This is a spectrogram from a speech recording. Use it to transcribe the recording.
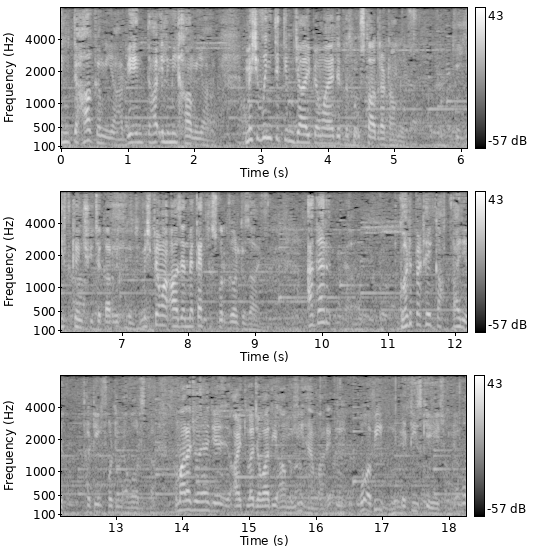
इंतहा कमियाँ हैं बे इंतहा इल्मी खामियाँ हैं। मे वन तिम जाय पेवान दिस उस्ताद रटान कि कन कर मे पेवान आज मे कतस कोर गंट जाय अगर गोड पे कह पर थर्टीन फोर्टीन आवर्स का। हमारा जो है ये आयतुल्ला जवादी आमली है हमारे वो अभी एटीज की एज में वो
